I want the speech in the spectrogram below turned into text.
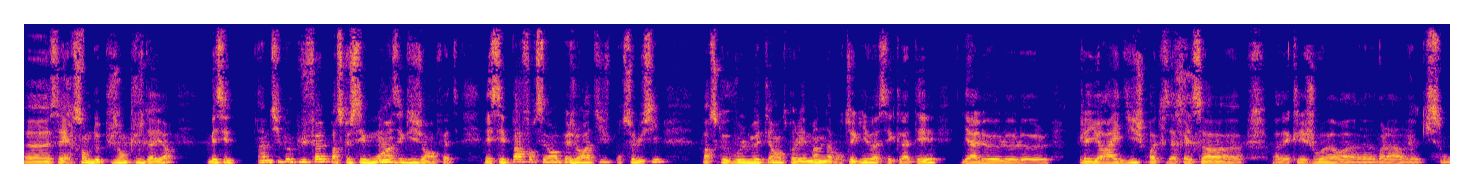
euh, ça y ressemble de plus en plus d'ailleurs. Mais c'est un petit peu plus fun parce que c'est moins exigeant en fait. Et c'est pas forcément péjoratif pour celui-ci parce que vous le mettez entre les mains de n'importe qui, il va s'éclater. Il y a le, le, le player ID, je crois qu'ils appellent ça, euh, avec les joueurs, euh, voilà, euh, qui sont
